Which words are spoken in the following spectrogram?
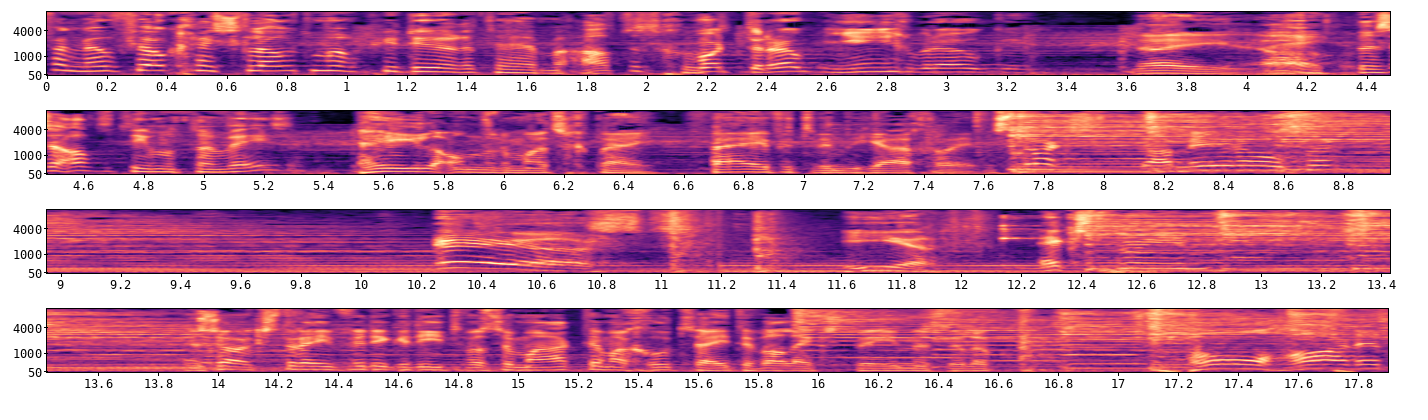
dan hoef je ook geen sloot meer op je deuren te hebben. Altijd goed. Wordt er ook niet ingebroken? Nee, ja, nee er is altijd iemand aanwezig. Hele andere maatschappij. 25 jaar geleden. Straks, daar meer over. Eerst. Hier, Extreme. En zo extreem vind ik het niet wat ze maakten. Maar goed, ze heten wel Extreme natuurlijk. Wholehearted.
